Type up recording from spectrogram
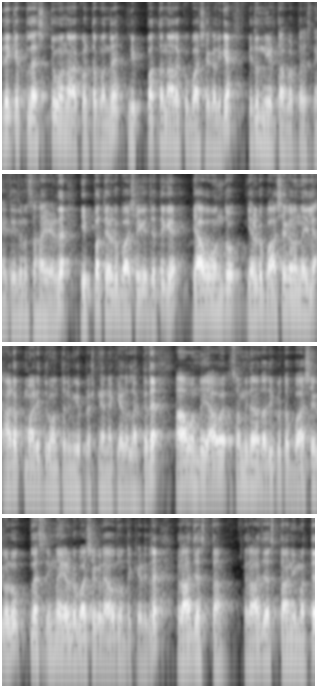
ಇದಕ್ಕೆ ಪ್ಲಸ್ ಟು ಅನ್ನು ಹಾಕೊಳ್ತಾ ಬಂದರೆ ಇಪ್ಪತ್ತ ನಾಲ್ಕು ಭಾಷೆಗಳಿಗೆ ಇದು ನೀಡ್ತಾ ಬರ್ತಾರೆ ಸ್ನೇಹಿತರೆ. ಇದನ್ನು ಸಹ ಹೇಳಿದೆ, ಇಪ್ಪತ್ತೆರಡು ಭಾಷೆಗೆ ಜೊತೆಗೆ ಯಾವ ಒಂದು ಎರಡು ಭಾಷೆಗಳನ್ನು ಇಲ್ಲಿ ಆಡಪ್ ಮಾಡಿದ್ರು ಅಂತ ನಿಮಗೆ ಪ್ರಶ್ನೆಯನ್ನು ಕೇಳಲಾಗ್ತದೆ. ಆ ಒಂದು ಯಾವ ಸಂವಿಧಾನದ ಅಧಿಕೃತ ಭಾಷೆಗಳು ಪ್ಲಸ್ ಇನ್ನು ಎರಡು ಭಾಷೆಗಳು ಯಾವುದು ಅಂತ ಕೇಳಿದರೆ ರಾಜಸ್ಥಾನ್. ರಾಜಸ್ಥಾನಿ ಮತ್ತು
